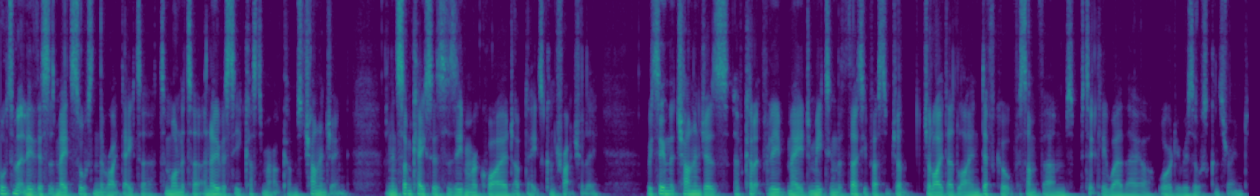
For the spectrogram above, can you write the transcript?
Ultimately, this has made sourcing the right data to monitor and oversee customer outcomes challenging, and in some cases has even required updates contractually. We've seen that challenges have collectively made meeting the 31st of Ju- July deadline difficult for some firms, particularly where they are already resource constrained.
